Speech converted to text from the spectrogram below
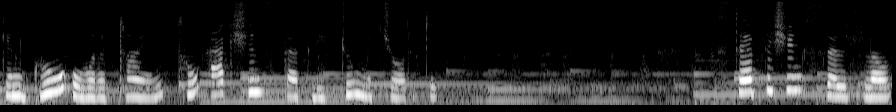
can grow over a time through actions that lead to maturity. Establishing self love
